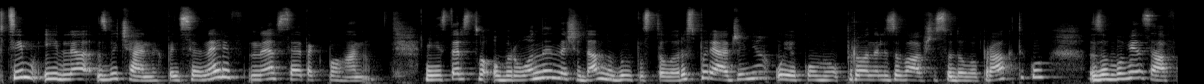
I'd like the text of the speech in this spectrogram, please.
Втім, і для звичайних пенсіонерів не все так погано. Міністерство оборони нещодавно випустило розпорядження, у якому, проаналізувавши судову практику, зобов'язав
